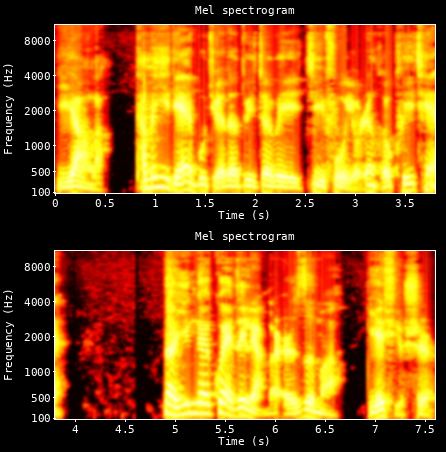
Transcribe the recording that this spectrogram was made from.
一样了，他们一点也不觉得对这位继父有任何亏欠。那应该怪这两个儿子吗？也许是，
